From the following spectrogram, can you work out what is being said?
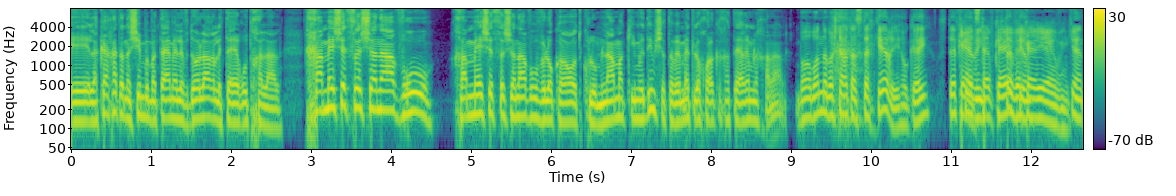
לקחת אנשים ב-200 אלף דולר לתיירות חלל. 15 שנה עברו, 15 שנה עברו ולא קרה עוד כלום, למה? כי הם יודעים שאתה באמת לא יכול לקחת תיירים לחלל. בוא בוא נדבר שנייה על סטף קרי, אוקיי? סטף כן, סטף קרי וקרי ארווינג. כן.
